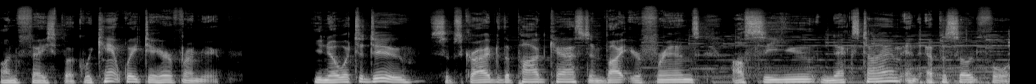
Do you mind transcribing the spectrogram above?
on Facebook. We can't wait to hear from you. You know what to do. Subscribe to the podcast, invite your friends. I'll see you next time in episode four.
